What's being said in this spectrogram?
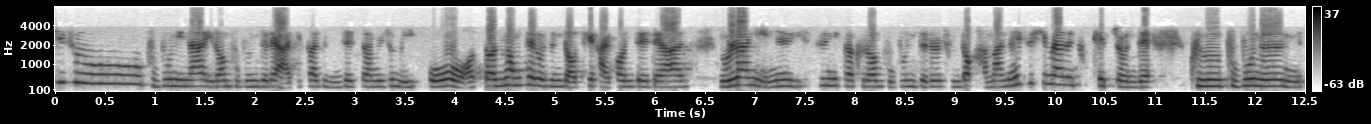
시수 부분이나 이런 부분들에 아직까지 문제점이 좀 있고 어떤 형태로든지 어떻게 갈 건지에 대한 논란이 있는, 있으니까 그런 부분들을 좀 더 감안을 해주시면 좋겠죠. 근데 그 부분은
